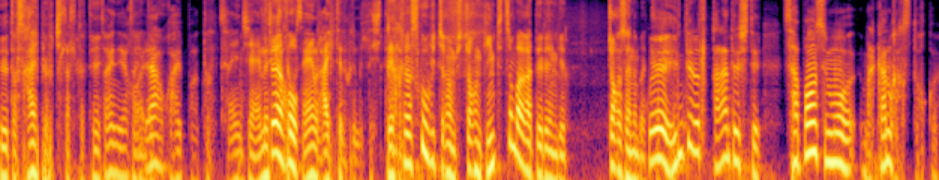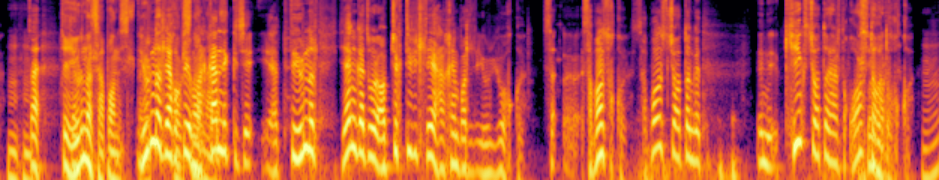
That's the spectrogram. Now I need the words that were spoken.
тэгээд бас хайп явчлаа л та тий. Zion яг яг хайп. За энэ чи Америк амар хайптай нөхөр юм билээ шүү дээ. Ёсгүй гэж байгаа юм биш. Жохон гимтсэн байгаа дээрээ ингээд жоохон сонирн байт. Үгүй энэ дээр бол гараан дээр шүү дээ. Сабонс юм уу Маркан гарах хэрэгтэй байхгүй. За, тий ер нь бол Сабонс л та. Ер нь бол яг би Марканик гэж. Тэгээ ер нь бол яг ингээ зүгээр объективлээ харах юм бол юу юу байхгүй. Сабонс байхгүй. Сабонс ч одоо ингээд энэ Кингс ч одоо яард 3 Син таагаад гурав. байхгүй. Мгм.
